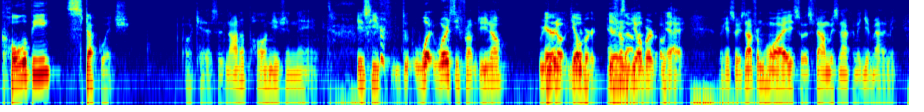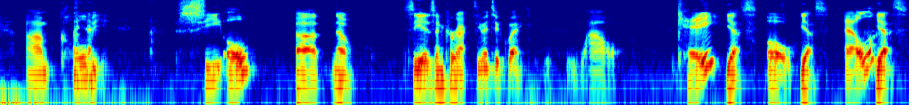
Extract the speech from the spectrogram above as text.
Colby Stukwisch. okay, this is not a Polynesian name. Is he? f- d- what? Where is he from? Do you know? We Eric know- Gilbert, He's from Arizona. Gilbert. Yeah. Okay. Okay, so he's not from Hawaii, so his family's not going to get mad at me. Um, Colby. C O. Uh, no, C is incorrect. You went too quick. Wow. K Yes, O yes, L yes,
